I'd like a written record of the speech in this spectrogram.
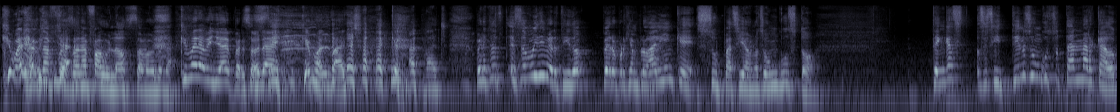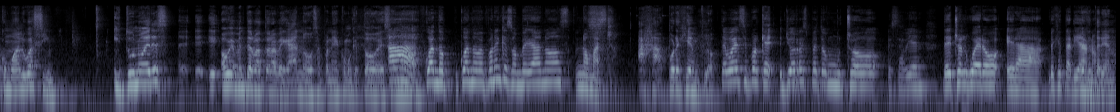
qué Es maravilla. una persona fabulosa, fabulosa. Qué maravilla de persona. Sí. Qué mal match. Qué mal match. Pero entonces está muy divertido, pero por ejemplo, alguien que su pasión, o sea, un gusto, tengas, o sea, si tienes un gusto tan marcado como algo así, y tú no eres, eh, eh, obviamente el vato era vegano, o sea, ponía como que todo eso, Ah, ¿no? cuando, cuando me ponen que son veganos, no macho. Ajá, por ejemplo, Te voy a decir porque yo respeto mucho, está bien. De hecho, el güero era vegetariano. vegetariano.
